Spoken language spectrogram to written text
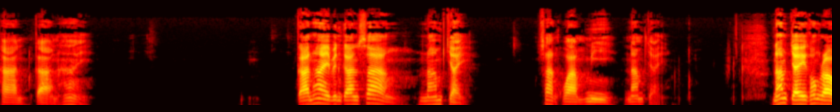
ทานการให้ การให้เป็นการสร้างน้ำใจ สร้างความมีน้ำใจ น้ำใจของเรา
